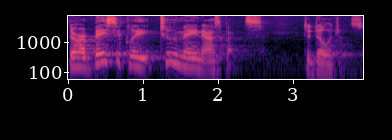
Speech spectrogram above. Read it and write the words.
There are basically two main aspects to diligence.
